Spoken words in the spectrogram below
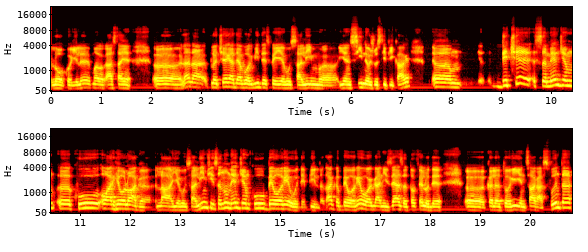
locurile, mă, asta e. Uh, da, dar plăcerea de a vorbi despre Ierusalim uh, e în sine o justificare. Uh, de ce să mergem uh, cu o arheologă la Ierusalim și să nu mergem cu Beoreu, de pildă? Dacă Beoreu organizează tot felul de uh, călătorii în Țara Sfântă,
